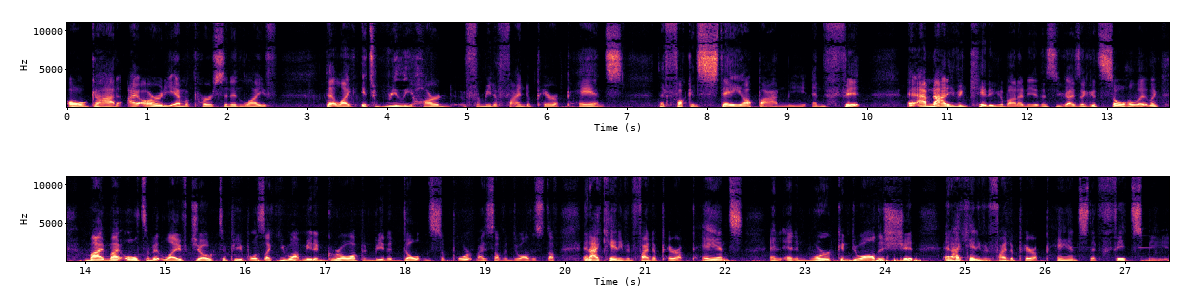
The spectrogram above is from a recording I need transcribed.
oh God, I already am a person in life that, like, it's really hard for me to find a pair of pants that fucking stay up on me and fit I'm not even kidding about any of this, you guys. Like it's so hilarious. Like my my ultimate life joke to people is like, you want me to grow up and be an adult and support myself and do all this stuff, and I can't even find a pair of pants and and work and do all this shit, and I can't even find a pair of pants that fits me.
